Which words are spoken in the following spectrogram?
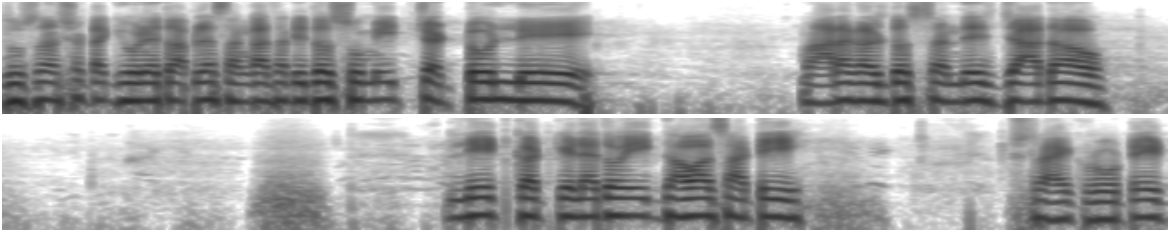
दुसरा षटक घेऊन येतो आपल्या संघासाठी तो सुमित चट्टोले मारा घालतो संदेश जाधव. लेट कट केला तो एक धावासाठी. स्ट्राईक रोटेट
